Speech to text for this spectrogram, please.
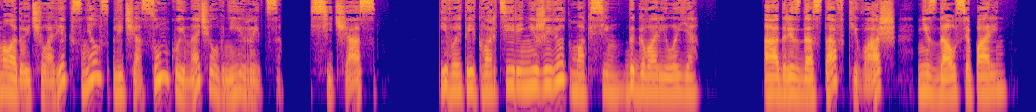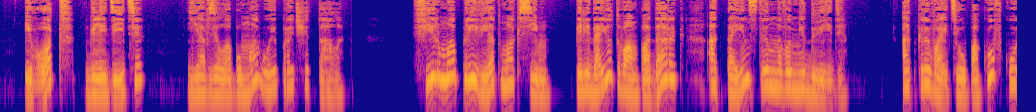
Молодой человек снял с плеча сумку и начал в ней рыться. Сейчас. И в этой квартире не живет Максим, договорила я. Адрес доставки ваш, не сдался парень. И вот, глядите. Я взяла бумагу и прочитала. Фирма Привет, Максим передает вам подарок от таинственного медведя. Открывайте упаковку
